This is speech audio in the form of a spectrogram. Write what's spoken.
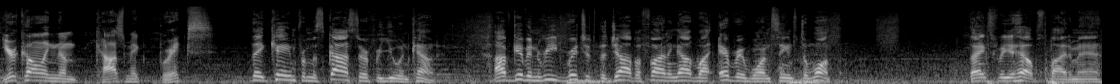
You're calling them cosmic bricks? They came from the Sky Surfer you encountered. I've given Reed Richards the job of finding out why everyone seems to want them. Thanks for your help, Spider-Man.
